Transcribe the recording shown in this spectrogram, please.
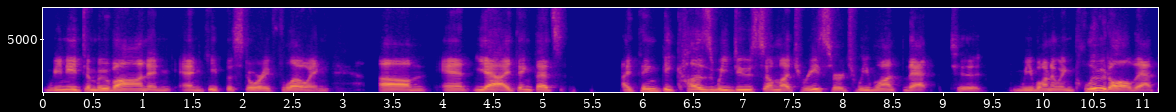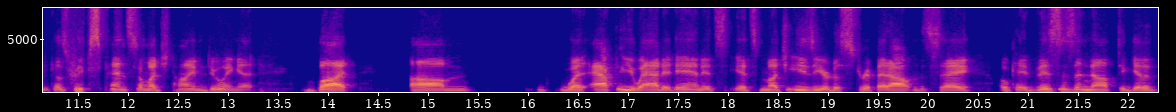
we need to move on and and keep the story flowing. Um, and yeah, I think that's I think because we do so much research, we want that to we want to include all that because we've spent so much time doing it. But um, what after you add it in, it's it's much easier to strip it out and say, okay, this is enough to give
